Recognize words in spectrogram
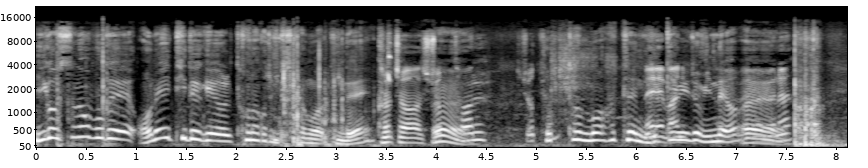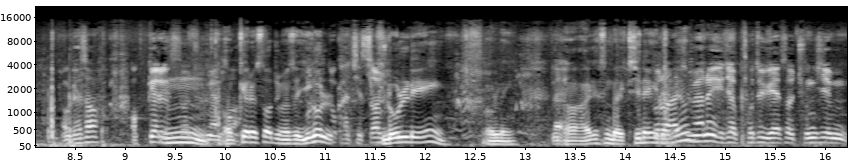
이거 스노보드의 unweighted 계열 turn하고 좀 비슷한 것 같은데. 그렇죠. short turn, short turn. turn 뭐 하여튼 느낌이 많이 좀 있네요. 네. 왜냐면은 여기서 어깨를 음, 써주면서 어깨를 써주면서 이걸 또 같이. 롤링, 롤링. 네. 아, 알겠습니다. 진행이 되면 하시면은 이제 보드 위에서 중심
